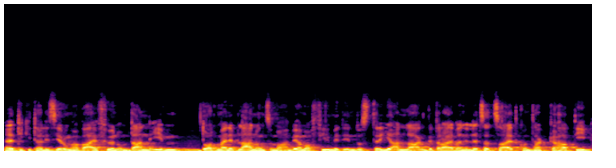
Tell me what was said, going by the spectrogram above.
äh, Digitalisierung herbeiführen, um dann eben dort meine Planung zu machen. Wir haben auch viel mit Industrieanlagenbetreibern in letzter Zeit Kontakt gehabt, die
